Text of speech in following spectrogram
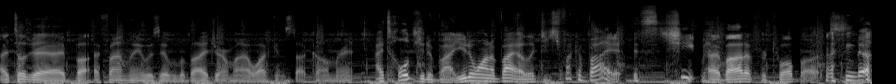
I told you I, bu- I finally was able to buy JeremiahWatkins.com, right? I told you to buy it. You didn't want to buy it. I was like, just fucking buy it. It's cheap. I bought it for 12 bucks. no.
